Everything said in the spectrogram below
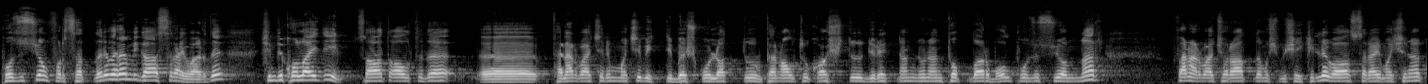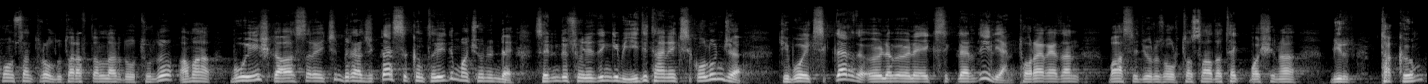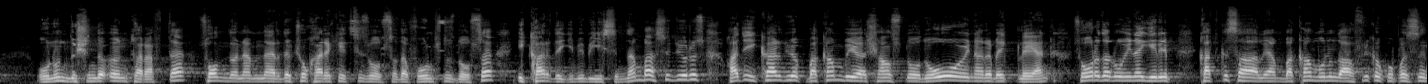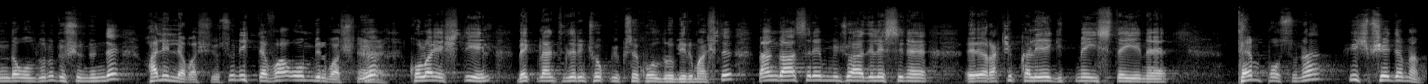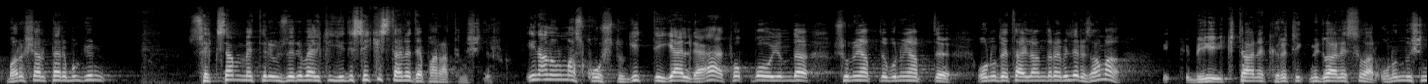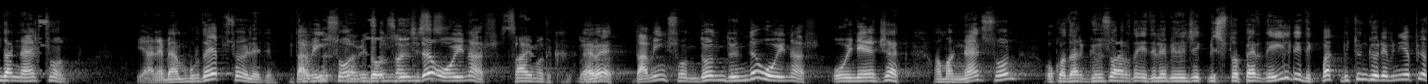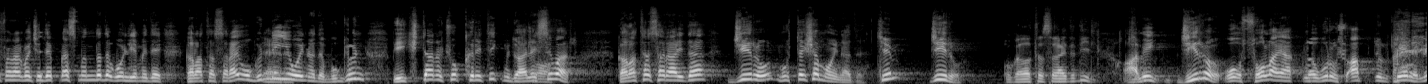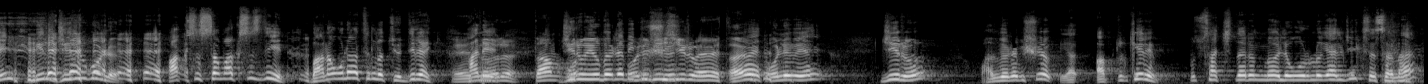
pozisyon fırsatları veren bir Galatasaray vardı. Şimdi kolay değil. Saat 6'da e, Fenerbahçe'nin maçı bitti. 5 gol attı, penaltı kaçtı, direkten dönen toplar, bol pozisyonlar. Fenerbahçe rahatlamış bir şekilde Galatasaray maçına konsantre oldu. Taraftarlar da oturdu. Ama bu iş Galatasaray için birazcık daha sıkıntılıydı maç önünde. Senin de söylediğin gibi 7 tane eksik olunca ki bu eksikler de öyle böyle eksikler değil. Yani Torreira'dan bahsediyoruz orta sahada tek başına bir takım. Onun dışında ön tarafta son dönemlerde çok hareketsiz olsa da formsuz da olsa Icardi gibi bir isimden bahsediyoruz. Hadi Icardi yok Bakan buya şans doğdu. O oynarı bekleyen, sonradan oyuna girip katkı sağlayan Bakan bunun da Afrika Kupası'nda olduğunu düşündüğünde Halil'le başlıyorsun. İlk defa 11 başlıyor. Evet. Kolay iş değil. Beklentilerin çok yüksek olduğu bir maçtı. Ben Galatasaray'ın mücadelesine, e, rakip kaleye gitme isteğine, temposuna hiçbir şey demem. Barış Alper bugün 80 metre üzeri belki 7-8 tane depar atmıştır. İnanılmaz koştu, gitti, geldi. Ha, toplu oyunda şunu yaptı, bunu yaptı. Onu detaylandırabiliriz ama bir iki tane kritik müdahalesi var. Onun dışında Nelson. Yani ben burada hep söyledim. Davinson, Davinson döndüğünde oynar. Saymadık. Doğru. Evet, Davinson döndüğünde oynar. Oynayacak. Ama Nelson o kadar göz ardı edilebilecek bir stoper değil dedik. Bak bütün görevini yapıyor. Fenerbahçe deplasmanında da gol yemedi Galatasaray. O gün de iyi oynadı. Bugün bir iki tane çok kritik müdahalesi var. Galatasaray'da Ciro muhteşem oynadı. Kim? Ciro. O Galatasaray'da değil. Abi Ciro o sol ayakla vuruş Abdülkerim'in bir Ciro golü. Haksızsam haksız değil. Bana onu hatırlatıyor direkt. Evet, hani doğru. Tam Ciro'yu böyle bir Olivier düşün. Giroud, evet. Evet Olivier Ciro. Abi böyle bir şey yok. Ya Abdülkerim bu saçların böyle uğurlu gelecekse sana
